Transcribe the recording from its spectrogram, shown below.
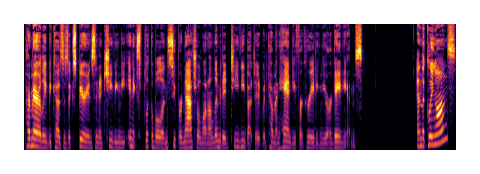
primarily because his experience in achieving the inexplicable and supernatural on a limited TV budget would come in handy for creating the Organians. And the Klingons?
